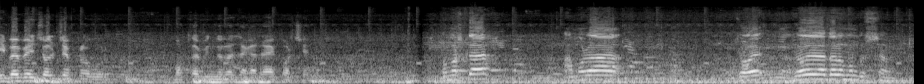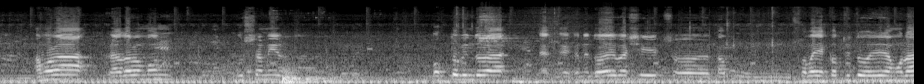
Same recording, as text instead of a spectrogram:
এইভাবেই চলছে প্রভুর ভক্তবৃন্দরা জায়গা জায়গায় করছেন। নমস্কার। আমরা জয় জয় রাধারমন গোস্বামী। আমরা রাধারমন গোস্বামীর ভক্তবৃন্দরা এখানে দয়াবাসী সবাই একত্রিত হয়ে আমরা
